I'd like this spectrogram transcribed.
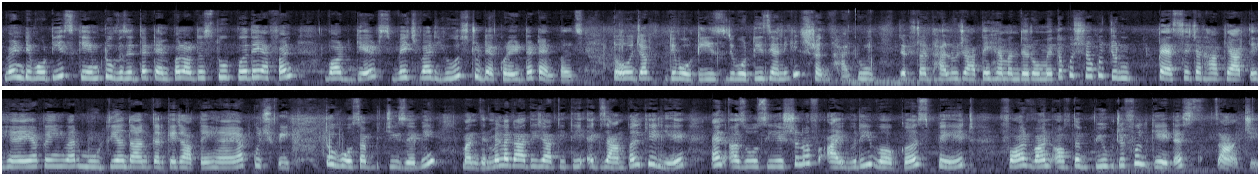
when devotees came to visit the temple or the stupa they often bought gifts which were used to decorate the temples. तो जब डिवोटीज़ डिवोटीज़ यानी कि श्रद्धालु, जब श्रद्धालु जाते हैं मंदिरों में तो कुछ ना कुछ पैसे चढ़ा के आते हैं या कई बार मूर्तियाँ दान करके जाते हैं या कुछ भी। तो वो सब चीज़ें भी मंदिर में लगा दी जाती थी। एग्ज़ाम्पल के लिए an association of ivory workers paid for one of the beautiful gate as Sanchi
